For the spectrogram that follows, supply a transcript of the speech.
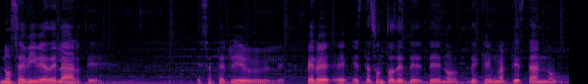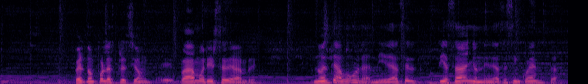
no se vive del arte. Esa terrible. Pero eh, eh, este asunto de, de, no, de que un artista no, perdón por la expresión, va a morirse de hambre, no es de ahora, ni de hace 10 años, ni de hace 50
